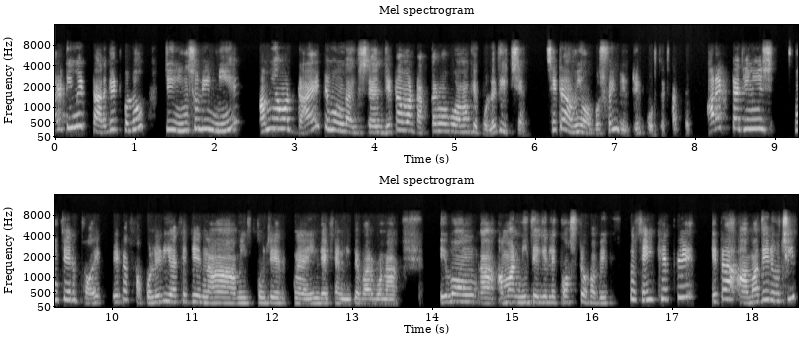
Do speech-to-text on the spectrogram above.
আলটিমেট টার্গেট হলো যে ইনসুলিন নিয়ে আমি আমার ডায়েট এবং লাইফস্টাইল যেটা আমার ডাক্তারবাবু আমাকে বলে দিচ্ছেন, সেটা আমি অবশ্যই মেনটেন করতে থাকব। আরেকটা জিনিস, সূচের ভয়, এটা সকলেরই আছে যে, না, আমি সূচের ইঞ্জেকশন নিতে পারব না এবং আমার নিতে গেলে কষ্ট হবে। তো সেই ক্ষেত্রে এটা আমাদের উচিত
